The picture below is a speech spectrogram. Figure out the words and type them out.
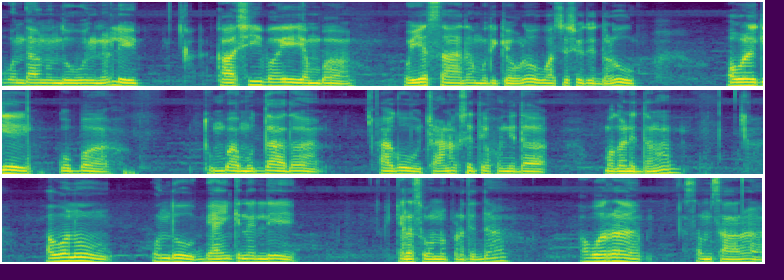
ಒಂದಾನೊಂದು ಊರಿನಲ್ಲಿ ಕಾಶಿಬಾಯಿ ಎಂಬ ವಯಸ್ಸಾದ ಮುದುಕಿಯವಳು ವಾಸಿಸುತ್ತಿದ್ದಳು. ಅವಳಿಗೆ ಒಬ್ಬ ತುಂಬ ಮುದ್ದಾದ ಹಾಗೂ ಚಾಣಾಕ್ಷತೆ ಹೊಂದಿದ ಮಗನಿದ್ದನು. ಅವನು ಒಂದು ಬ್ಯಾಂಕಿನಲ್ಲಿ ಕೆಲಸವನ್ನು ಪಡೆದಿದ್ದ. ಅವರ ಸಂಸಾರ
